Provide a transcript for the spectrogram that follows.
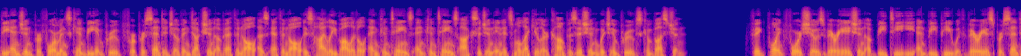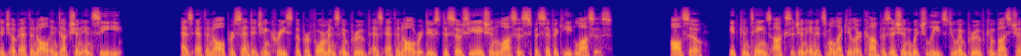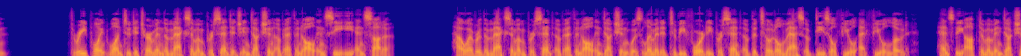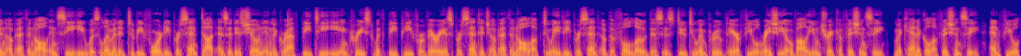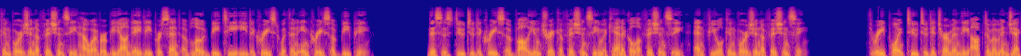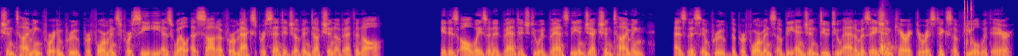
The engine performance can be improved for percentage of induction of ethanol as ethanol is highly volatile and contains and contains oxygen in its molecular composition which improves combustion. Fig. Point 4 shows variation of BTE and BP with various percentage of ethanol induction in CE. As ethanol percentage increased the performance improved as ethanol reduced dissociation losses specific heat losses. Also, it contains oxygen in its molecular composition which leads to improved combustion. 3.1 To determine the maximum percentage induction of ethanol in CE and SADE. However the maximum percent of ethanol induction was limited to be 40% of the total mass of diesel fuel at fuel load, hence the optimum induction of ethanol in CE was limited to be 40%. As it is shown in the graph BTE increased with BP for various percentage of ethanol up to 80% of the full load this is due to improved air-fuel ratio volumetric efficiency, mechanical efficiency, and fuel conversion efficiency however beyond 80% of load BTE decreased with an increase of BP. This is due to decrease of volumetric efficiency mechanical efficiency and fuel conversion efficiency. 3.2 To determine the optimum injection timing for improved performance for CE as well as SADE for max percentage of induction of ethanol. It is always an advantage to advance the injection timing, as this improved the performance of the engine due to atomization characteristics of fuel with air.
